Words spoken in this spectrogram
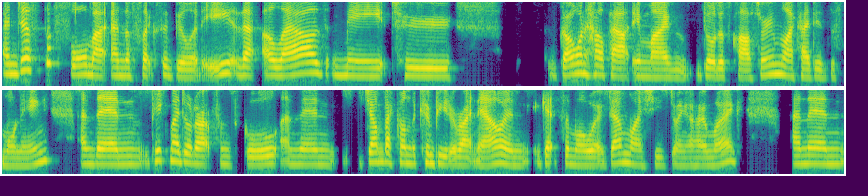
And just the format and the flexibility that allows me to go and help out in my daughter's classroom like I did this morning and then pick my daughter up from school and then jump back on the computer right now and get some more work done while she's doing her homework and then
